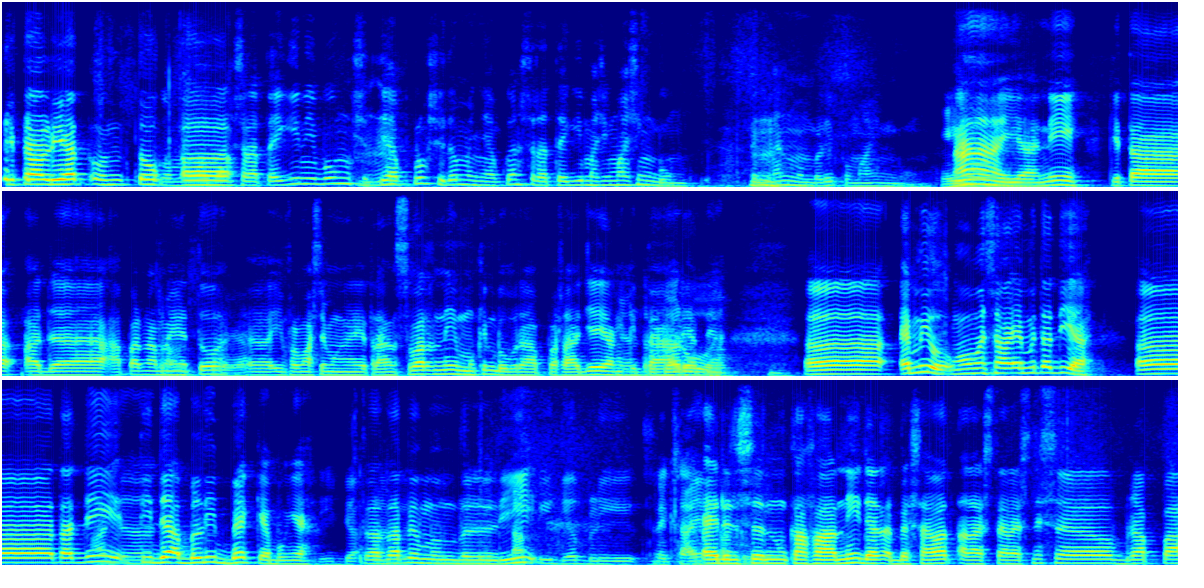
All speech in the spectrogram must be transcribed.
kita lihat untuk eh, Ngomong-ngomong strategi nih Bung, setiap klub sudah menyiapkan strategi masing-masing Bung. Dengan membeli pemain Bung. Nah, iya. nih kita ada apa namanya itu eh, informasi mengenai transfer nih. Mungkin beberapa saja yang, kita terbaru lihat ya. Eh, MU ngomong soal MU tadi ya. Eh tadi tidak beli back ya Bung ya. Tidak Tetapi membeli tapi dia beli back sayap Edinson Cavani dan back sayap Alex Telles ini seberapa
